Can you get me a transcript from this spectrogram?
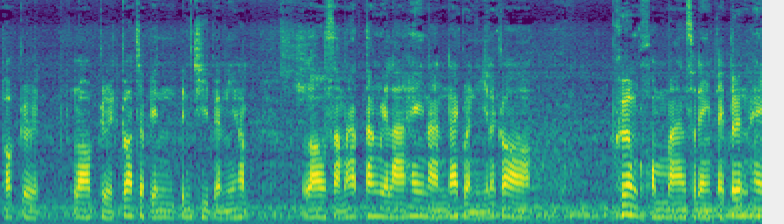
พอเกิดรอเกิดก็จะเป็นเป็นขีดแบบนี้ครับ เราสามารถตั้งเวลาให้นานได้กว่านี้ แล้วก็เพิ่มคอมมานด์แสดงไตเติลให้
